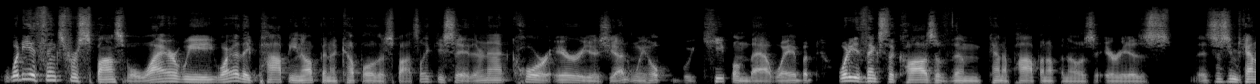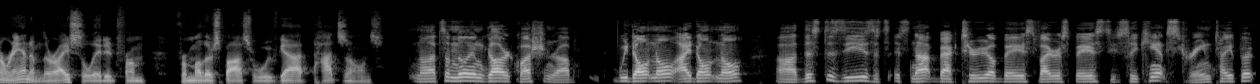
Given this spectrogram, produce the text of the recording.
What do you think's responsible? Why are we why are they popping up in a couple other spots? Like you say, they're not core areas yet, and we hope we keep them that way. But what do you think's the cause of them kind of popping up in those areas it just seems kind of random. They're isolated from from other spots where we've got hot zones. No, that's a million dollar question, Rob. We don't know. I don't know. Uh, this disease, it's it's not bacterial based, virus based, so you can't strain type it.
